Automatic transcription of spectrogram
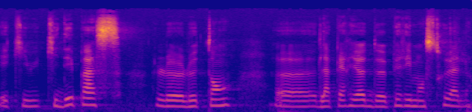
et qui, dépassent le, temps euh, de la période périmenstruelle.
